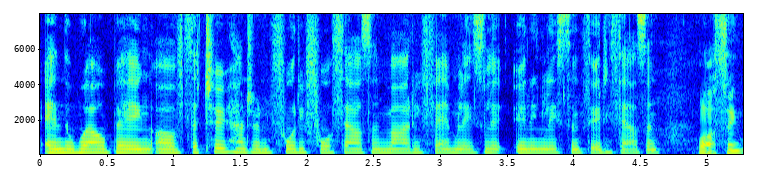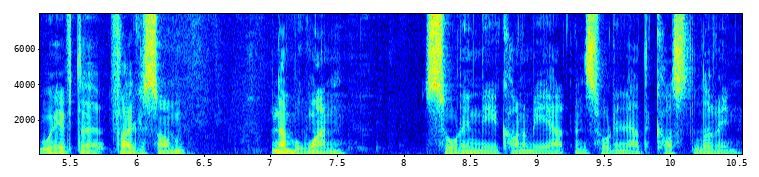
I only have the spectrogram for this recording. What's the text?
and the well-being of the 244,000 Māori families earning less than 30,000? Well, I think we have to focus on number one, sorting the economy out and sorting out the cost of living.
